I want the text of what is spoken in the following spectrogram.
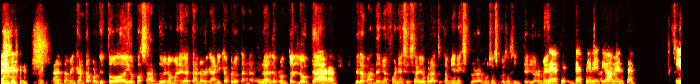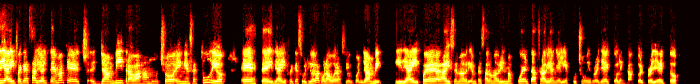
Me encanta, me encanta porque todo ha ido pasando de una manera tan orgánica, pero tan natural. De pronto el lockdown de la pandemia fue necesario para tú también explorar muchas cosas interiormente. definitivamente. Y de ahí fue que salió el tema que Jambi trabaja mucho en ese estudio, este, y de ahí fue que surgió la colaboración con Jambi. Y de ahí fue, ahí se me empezaron a abrir más puertas. Fabián Eli escuchó mi proyecto, le encantó el proyecto,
